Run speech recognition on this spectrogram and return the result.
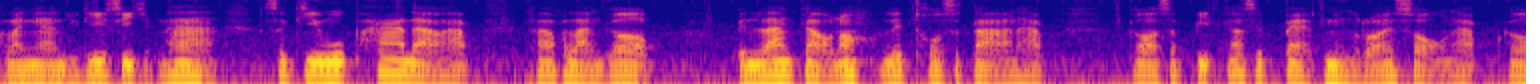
พลังงานอยู่ที่ 4.5 สกิลมูฟ5ดาวครับ ค่าพลังก็เป็นร่างเก่าเนาะเลตโทสตาร์นะครับ ก็สปีด 98 102 ครับ ก็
